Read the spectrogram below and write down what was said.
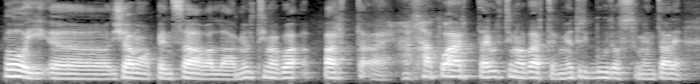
Poi, eh, diciamo, pensavo alla mia ultima parte, eh, alla quarta e ultima parte del mio tributo strumentale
